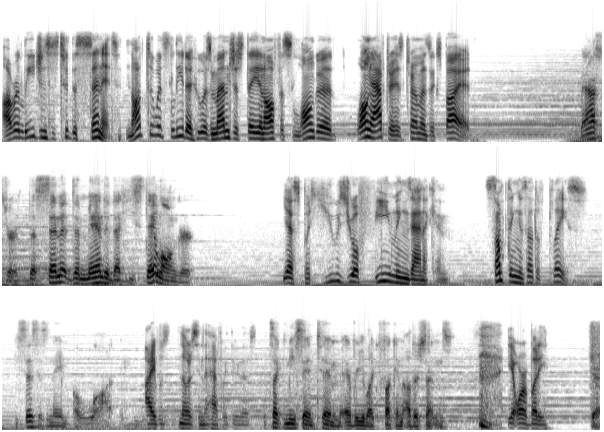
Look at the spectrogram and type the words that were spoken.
Our allegiance is to the Senate, not to its leader who has managed to stay in office longer long after his term has expired. Master, the Senate demanded that he stay longer. Yes, but use your feelings, Anakin. Something is out of place. He says his name a lot. I was noticing that halfway through this. It's like me saying Tim every like fucking other sentence. Yeah, or buddy. Yeah.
